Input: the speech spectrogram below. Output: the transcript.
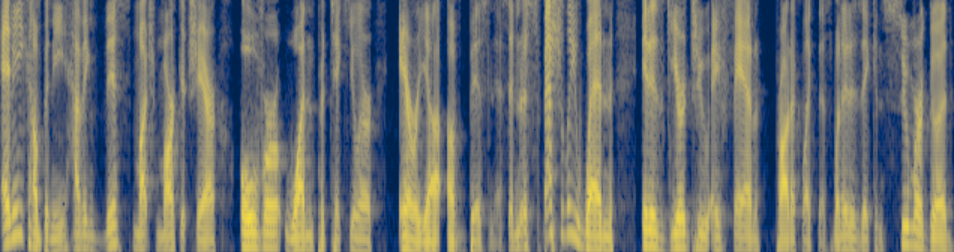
any company having this much market share over one particular area of business. And especially when it is geared to a fan product like this when it is a consumer good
